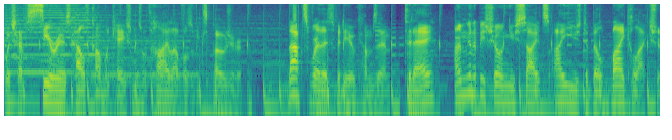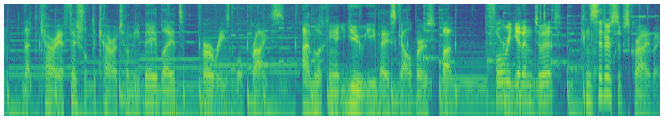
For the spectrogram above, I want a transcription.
which have serious health complications with high levels of exposure. That's where this video comes in. Today, I'm going to be showing you sites I use to build my collection that carry official Takara Tomy Beyblades for a reasonable price. I'm looking at you eBay scalpers, but before we get into it, consider subscribing.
